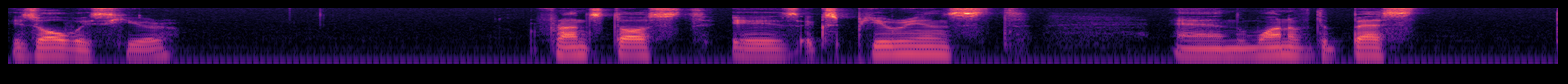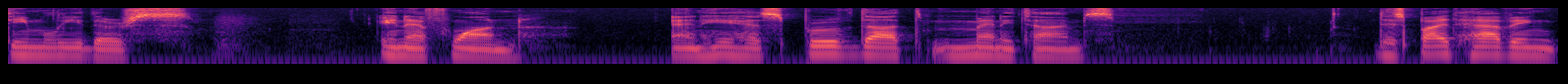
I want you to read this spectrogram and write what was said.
is always here. Franz Tost is experienced and one of the best team leaders in F1 and he has proved that many times. Despite having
